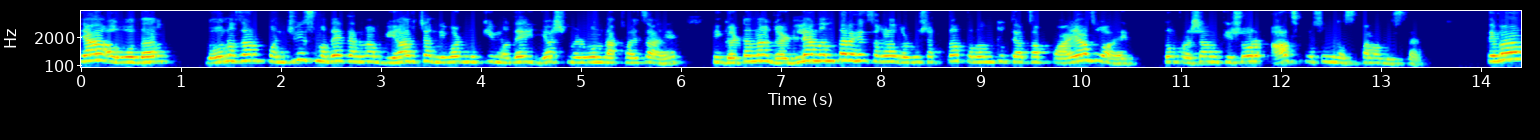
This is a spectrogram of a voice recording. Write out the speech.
त्या अगोदर दोन हजार पंचवीसमध्ये त्यांना बिहारच्या निवडणुकीमध्ये यश मिळवून दाखवायचं आहे. ती घटना घडल्यानंतर हे सगळं घडू शकतं परंतु त्याचा पाया जो आहे तो प्रशांत किशोर आजपासून नसताना दिसत आहे. तेव्हा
